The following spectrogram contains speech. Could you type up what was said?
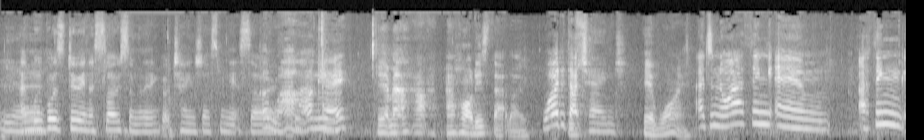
Yeah. and we was doing a slow song and then it got changed last minute. So Oh wow. Okay. Yeah, man, how, how hard is that, though? Why did that change? Yeah, why? I don't know. I think um, I think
